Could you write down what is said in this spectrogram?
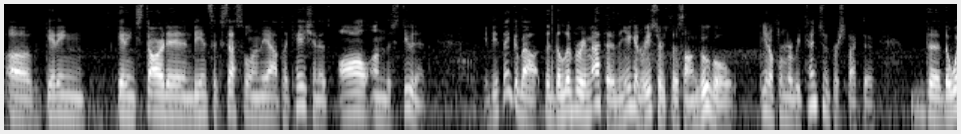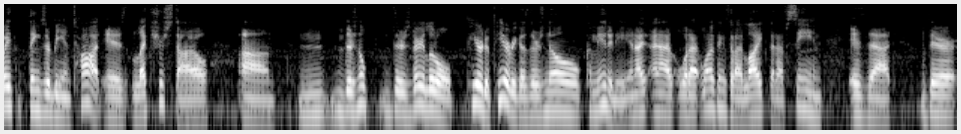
of getting getting started and being successful in the application is all on the student. If you think about the delivery methods, and you can research this on Google, you know, from a retention perspective, the the way things are being taught is lecture style. Um, there's no there's very little peer to peer because there's no community and I and I what I one of the things that I like that I've seen is that there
